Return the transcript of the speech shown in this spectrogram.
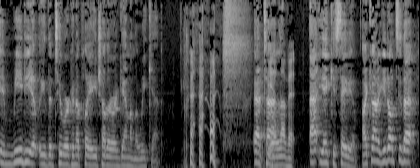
immediately the two are going to play each other again on the weekend. at uh, I love it at Yankee Stadium. I kind of you don't see that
